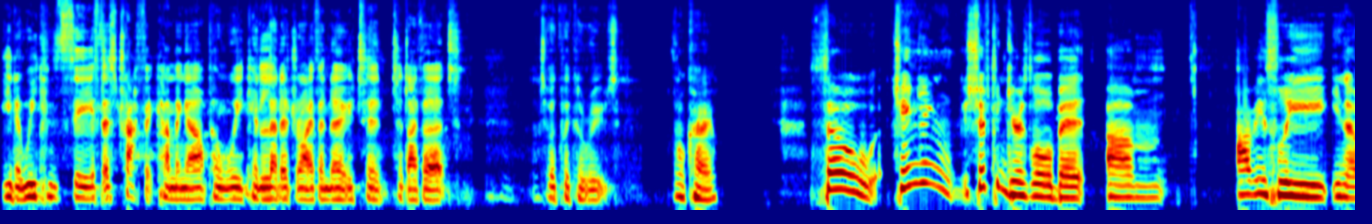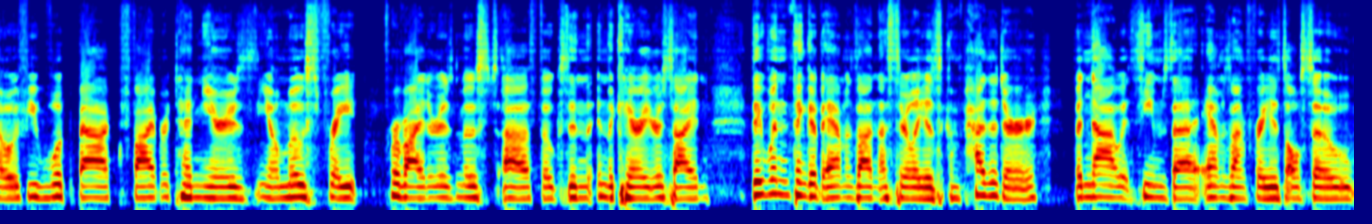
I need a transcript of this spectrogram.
you know, we can see if there's traffic coming up and we can let a driver know to, to divert to a quicker route. Okay. So changing, shifting gears a little bit, um, obviously, you know, if you look back five or 10 years, you know, most freight providers, most uh, folks in, in the carrier side, they wouldn't think of Amazon necessarily as a competitor. But now it seems that Amazon Freight is also,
